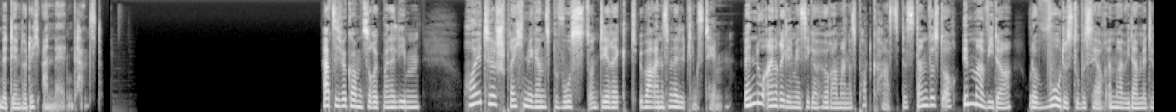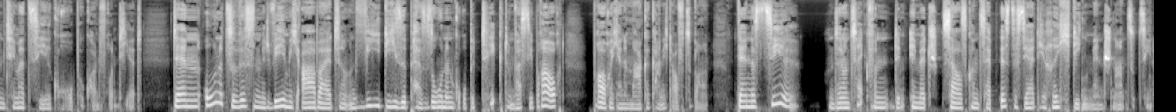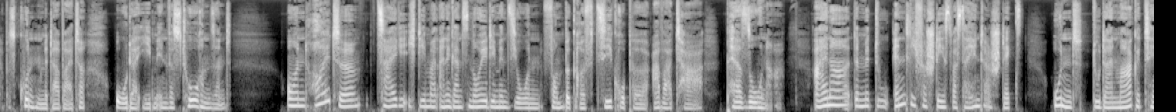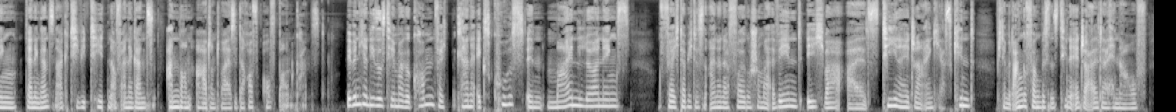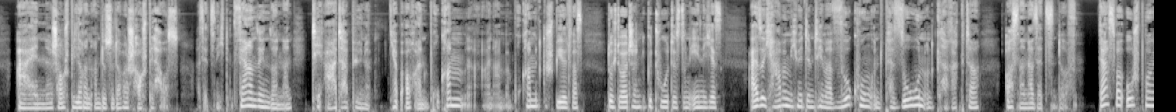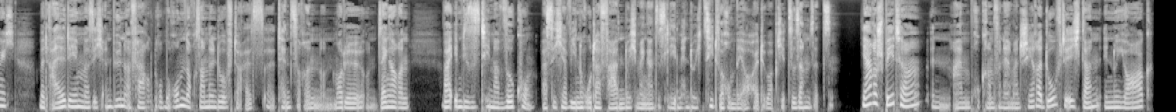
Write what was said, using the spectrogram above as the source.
mit dem du dich anmelden kannst. Herzlich willkommen zurück, meine Lieben. Heute sprechen wir ganz bewusst und direkt über eines meiner Lieblingsthemen. Wenn du ein regelmäßiger Hörer meines Podcasts bist, dann wirst du auch immer wieder oder wurdest du bisher auch immer wieder mit dem Thema Zielgruppe konfrontiert. Denn ohne zu wissen, mit wem ich arbeite und wie diese Personengruppe tickt und was sie braucht, brauche ich eine Marke gar nicht aufzubauen. Denn das Ziel und Sinn und Zweck von dem Image Sales Konzept ist es ja, die richtigen Menschen anzuziehen, ob es Kunden, Mitarbeiter oder eben Investoren sind. Und heute zeige ich dir mal eine ganz neue Dimension vom Begriff Zielgruppe, Avatar, Persona. Einer, damit du endlich verstehst, was dahinter steckt und du dein Marketing, deine ganzen Aktivitäten auf eine ganz anderen Art und Weise darauf aufbauen kannst. Wie bin ich an dieses Thema gekommen? Vielleicht ein kleiner Exkurs in mein Learnings. Vielleicht habe ich das in einer der Folgen schon mal erwähnt. Ich war als Teenager, eigentlich als Kind, habe ich damit angefangen, bis ins Teenageralter hinauf, eine Schauspielerin am Düsseldorfer Schauspielhaus. Also jetzt nicht im Fernsehen, sondern Theaterbühne. Ich habe auch ein Programm, an einem Programm mitgespielt, was durch Deutschland getourt ist und ähnliches. Also ich habe mich mit dem Thema Wirkung und Person und Charakter auseinandersetzen dürfen. Das war ursprünglich mit all dem, was ich an Bühnenerfahrung drumherum noch sammeln durfte als äh, Tänzerin und Model und Sängerin, war eben dieses Thema Wirkung, was sich ja wie ein roter Faden durch mein ganzes Leben hindurchzieht, warum wir ja heute überhaupt hier zusammensitzen. Jahre später, in einem Programm von Hermann Scherer, durfte ich dann in New York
